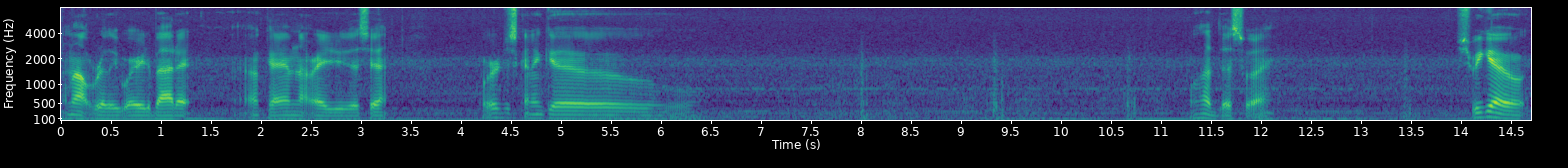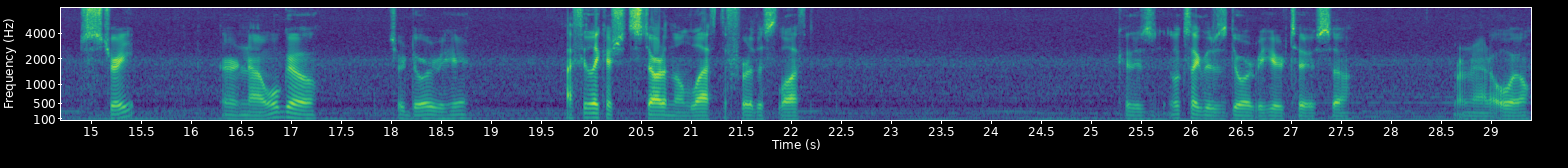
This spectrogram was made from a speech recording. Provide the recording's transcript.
I'm not really worried about it. Okay, I'm not ready to do this yet. We're just gonna go. We'll head this way. Should we go straight? Or no, we'll go. Is our door over here? I feel like I should start on the left, the furthest left. Okay, there's, it looks like there's a door over here too, so. Running out of oil.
